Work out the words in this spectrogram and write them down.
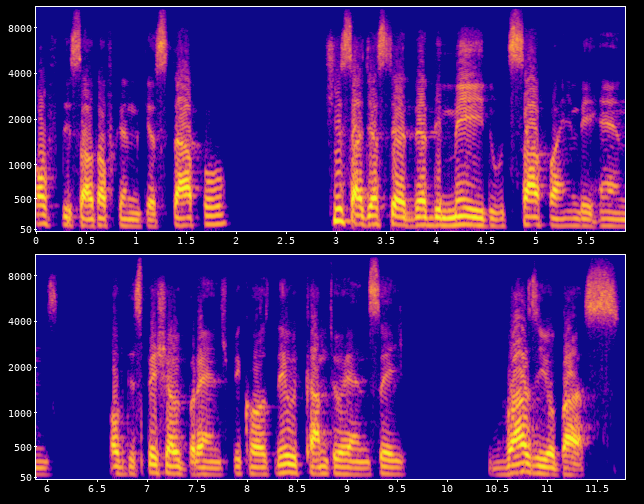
of the South African Gestapo. She suggested that the maid would suffer in the hands of the special branch because they would come to her and say, was your bus?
